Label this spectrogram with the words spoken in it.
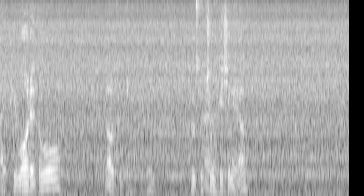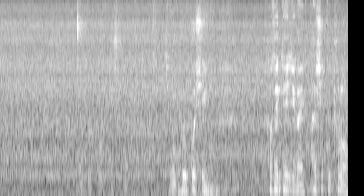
IP 월에도 나올 수 있게 불 붙이고 네. 계시네요. 네, 그렇고 98. 지금 불꽃이 퍼센테이지가 89%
